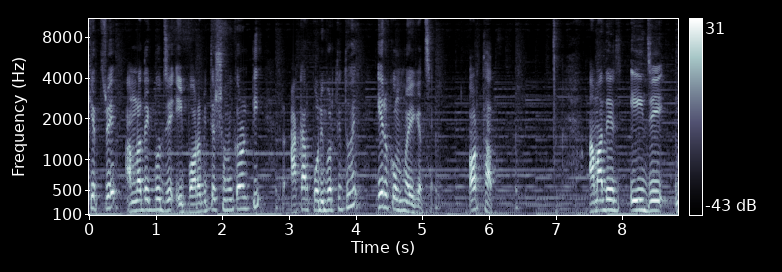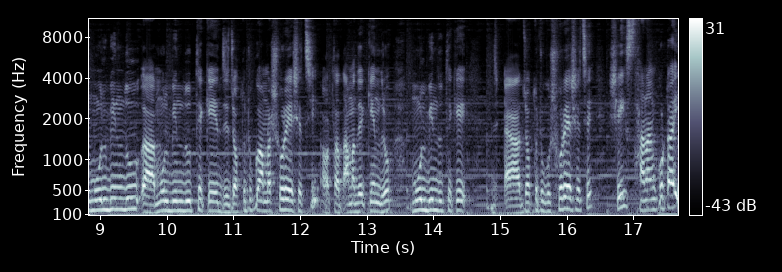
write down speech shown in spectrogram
ক্ষেত্রে আমরা দেখব যে এই পরবৃত্তের সমীকরণটি আকার পরিবর্তিত হয়ে এরকম হয়ে গেছে। অর্থাৎ আমাদের এই যে মূলবিন্দু মূলবিন্দু থেকে যে যতটুকু আমরা সরে এসেছি, অর্থাৎ আমাদের কেন্দ্র মূলবিন্দু থেকে যতটুকু সরে এসেছে, সেই স্থানাঙ্কটাই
